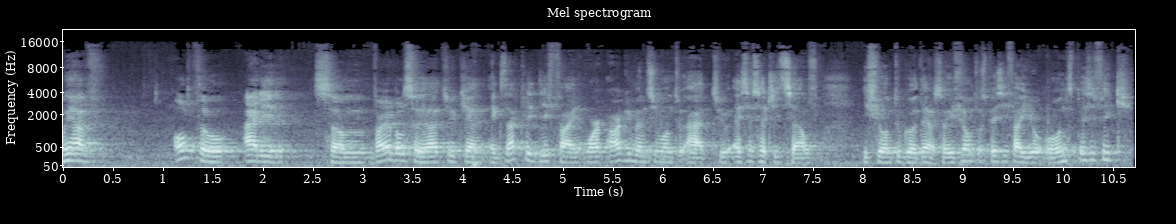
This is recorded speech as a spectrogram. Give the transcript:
We have also added some variables so that you can exactly define what arguments you want to add to SSH itself if you want to go there. So if you want to specify your own specific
